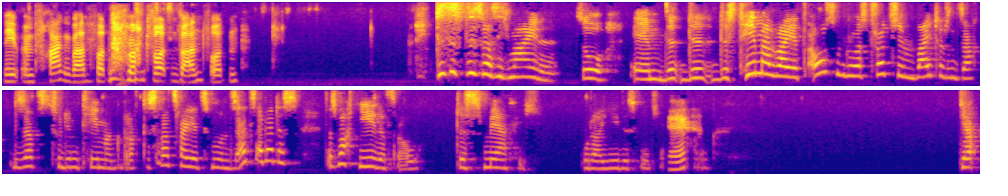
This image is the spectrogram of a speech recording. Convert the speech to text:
Nee, im Fragen beantworten, im Antworten beantworten. Das ist das, was ich meine. So, ähm, das Thema war jetzt aus und du hast trotzdem einen weiteren Sa Satz zu dem Thema gebracht. Das war zwar jetzt nur ein Satz, aber das, das macht jede Frau. Das merke ich. Oder jedes Mädchen. Hä? Ja.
